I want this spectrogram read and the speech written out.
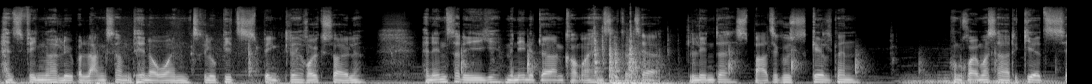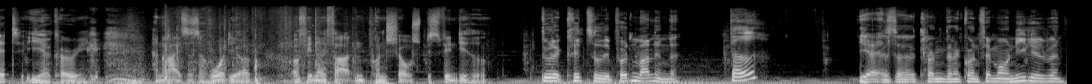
Hans fingre løber langsomt hen over en trilobits spinkle rygsøjle. Han ændrer det ikke, men ind ad døren kommer hans sekretær, Linda Spartacus Geldman. Hun rømmer sig, og det giver et sæt i her Curry. Han rejser sig hurtigt op og finder i farten på en sjov besvindighed. Du er da kridtidlig på den, var Linda? Hvad? Ja, altså, klokken den er kun fem over ni, lille ven.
